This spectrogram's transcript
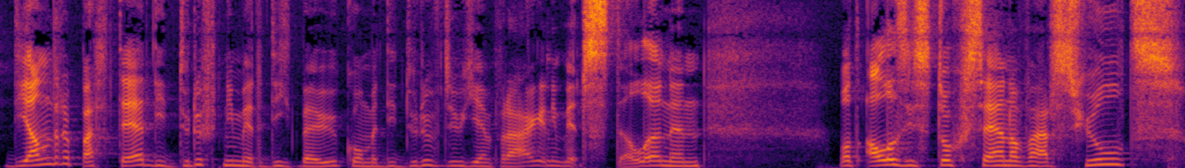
die andere partij die durft niet meer dicht bij u komen, die durft u geen vragen niet meer stellen. En, want alles is toch zijn of haar schuld.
